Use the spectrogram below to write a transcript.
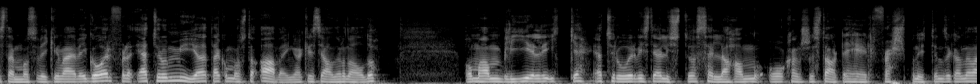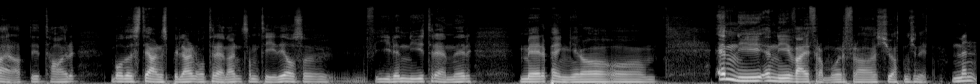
bestemme oss hvilken vei vi går. For jeg tror mye av dette kommer også til å avhenge av Cristiano Ronaldo. Om han blir eller ikke. Jeg tror Hvis de har lyst til å selge han og kanskje starte helt fresh på nytt igjen, så kan det være at de tar både stjernespilleren og treneren samtidig, og så gir det en ny trener mer penger og, og en, ny, en ny, vei framover fra 2018-2019. Men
